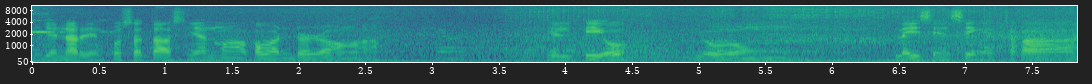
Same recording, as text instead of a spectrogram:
Andiyan na rin po sa taas niyan mga ka-wonder ang ah, LTO, yung licensing at saka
